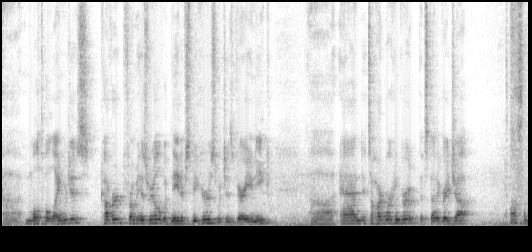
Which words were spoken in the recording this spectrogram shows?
uh, multiple languages covered from Israel with native speakers, which is very unique. Uh, and it's a hardworking group that's done a great job. Awesome.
